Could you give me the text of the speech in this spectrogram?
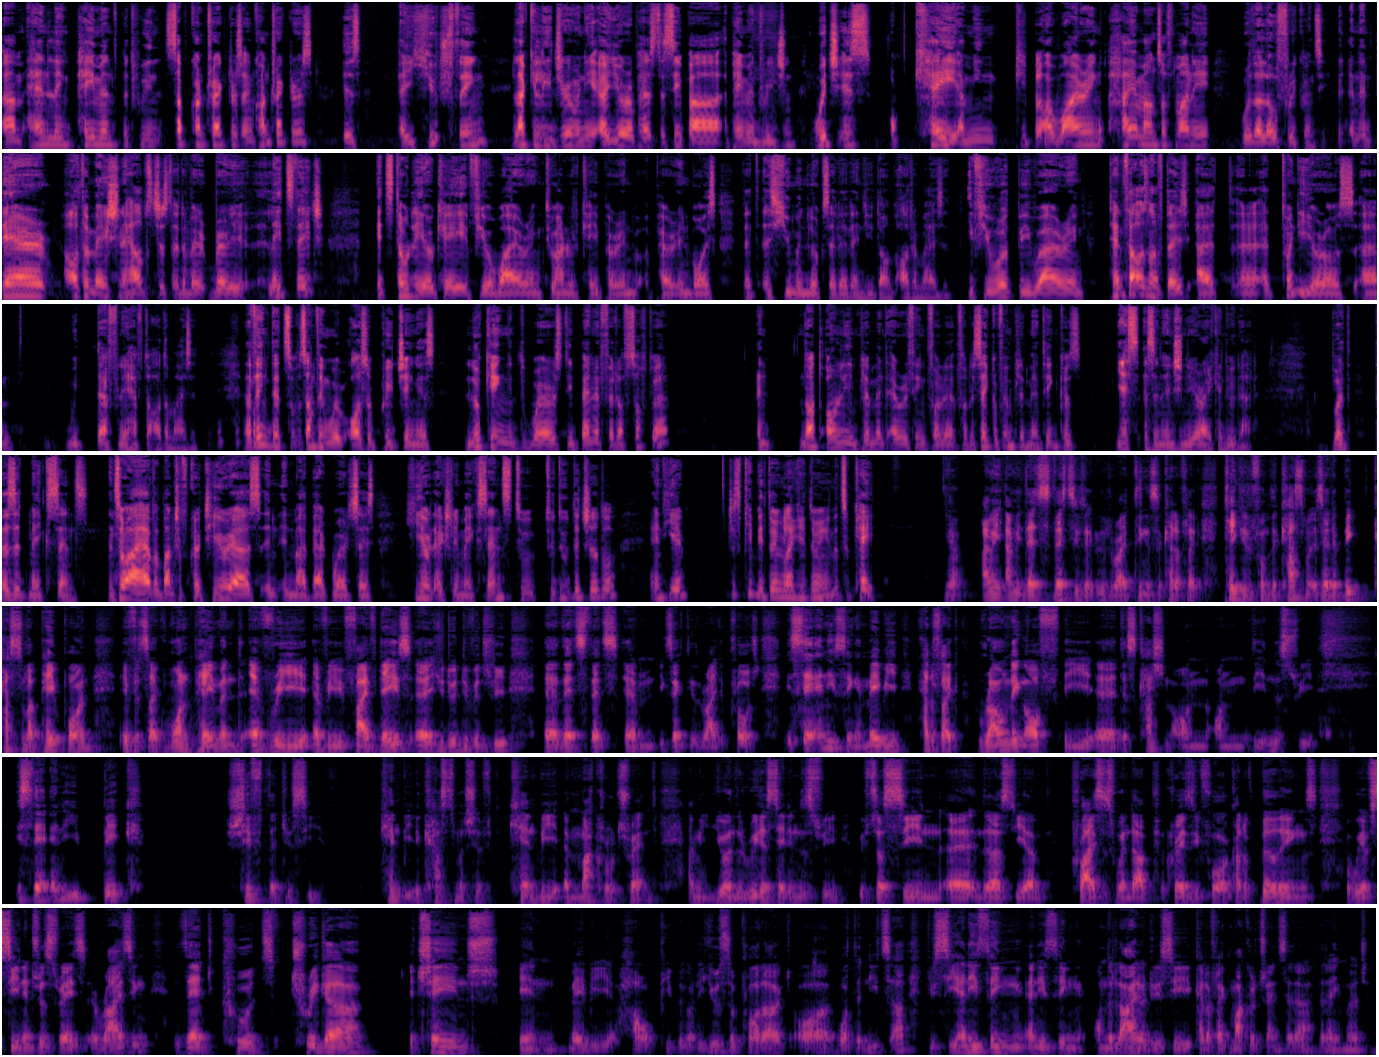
Um, handling payment between subcontractors and contractors is a huge thing. Luckily, Germany, uh, Europe has the SEPA payment region, which is okay. I mean, people are wiring high amounts of money with a low frequency, and their automation helps just at a very, very late stage it's totally okay if you're wiring 200k per in, per invoice that a human looks at it and you don't automate it. If you would be wiring 10,000 of those at uh, at 20 euros, um, we definitely have to automate it. I think that's something we're also preaching is looking at where's the benefit of software, and not only implement everything for the for the sake of implementing. Because yes, as an engineer, I can do that, but does it make sense? And so I have a bunch of criterias in, in my back where it says here it actually makes sense to to do digital, and here just keep it doing like you're doing it. Okay. Yeah, I mean, I mean that's that's exactly the right thing. It's kind of like taking it from the customer. Is that a big customer pain point? If it's like one payment every every five days, uh, you do individually. Uh, that's that's um, exactly the right approach. Is there anything, and maybe kind of like rounding off the uh, discussion on on the industry? Is there any big shift that you see? Can be a customer shift, can be a macro trend. I mean, you're in the real estate industry. We've just seen uh, in the last year prices went up crazy for kind of buildings. We have seen interest rates rising. That could trigger a change in maybe how people are going to use the product or what the needs are. Do you see anything anything on the line, or do you see kind of like macro trends that are that are emerging?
